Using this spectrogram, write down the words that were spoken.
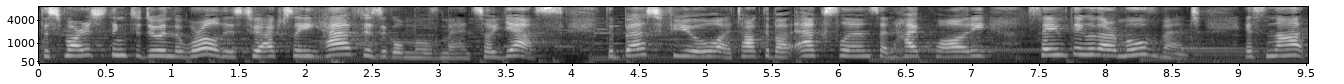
the smartest thing to do in the world is to actually have physical movement. So, yes, the best fuel, I talked about excellence and high quality, same thing with our movement. It's not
